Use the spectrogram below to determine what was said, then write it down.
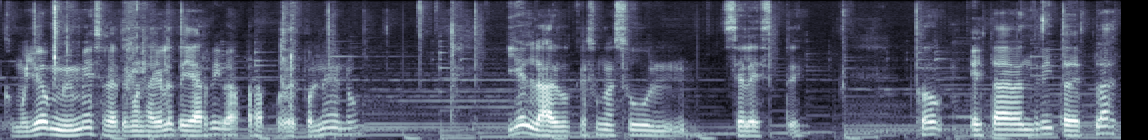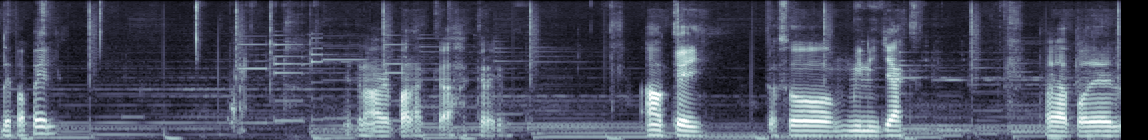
como yo mi mesa que tengo una tableta ahí arriba para poder ponerlo y el largo, que es un azul celeste, con esta banderita de, de papel. No ver para caja, creo. Ah, ok. Estos mini jack para poder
